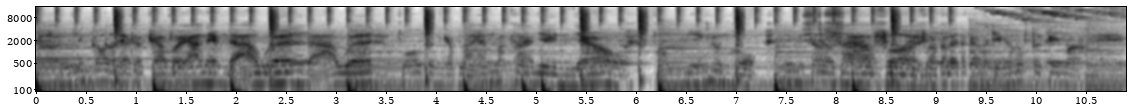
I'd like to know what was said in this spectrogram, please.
giữ nhưng có lẽ tất cả về anh em đã quên đã quên. Vô tình gặp lại ánh mắt ta nhìn nhau. Phóng dáng hương hồn nhưng sao xa vời. Và có lẽ tất cả mọi chuyện kết thúc từ khi mà em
